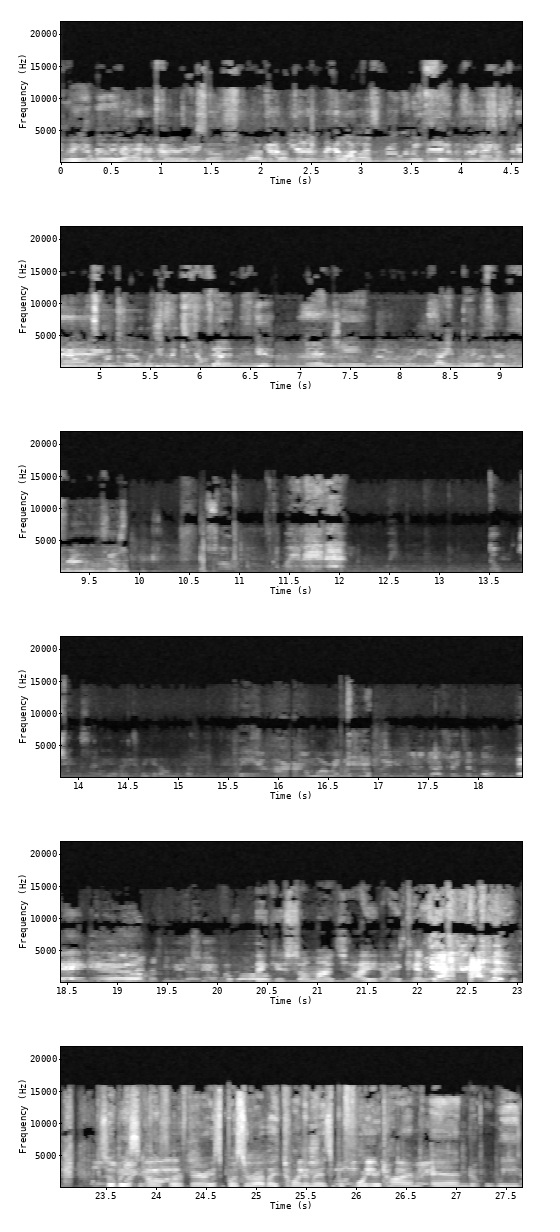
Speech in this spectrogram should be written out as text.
Bree and Lily are on our ferry, so squad's about to pull up. We think Grace is gonna be on this one too, which means Finn. Angie might be with her friends. So we made it. Don't jinx We are. One more minute. Thank you. You too. Thank you so much. I I can't say. so oh basically, for a ferry, it's supposed to arrive like 20 minutes before your time, and we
